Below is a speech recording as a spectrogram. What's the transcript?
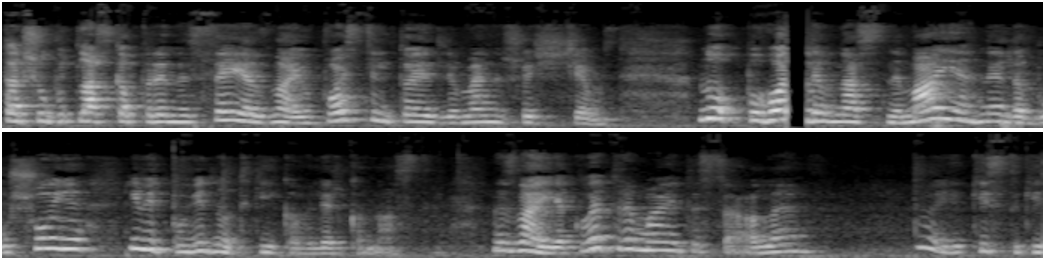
Так що, будь ласка, принеси, я знаю, постіль то є для мене щось з чимось. Ну, погоди в нас немає, гнида бушує, і відповідно такий кавалерка настрій. Не знаю, як ви тримаєтеся, але ну, якийсь такий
